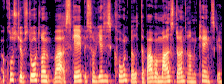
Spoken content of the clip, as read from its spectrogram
Og Khrushchevs store drøm var at skabe et sovjetisk Corn Belt, der bare var meget større end det amerikanske.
